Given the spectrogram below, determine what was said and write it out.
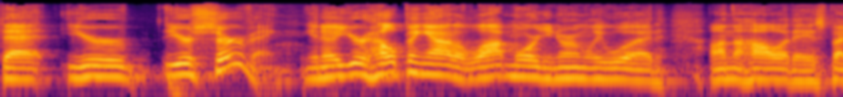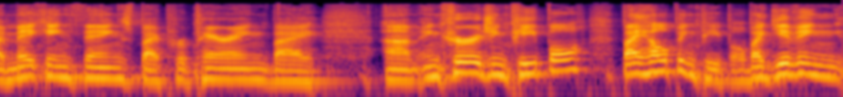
that you're you're serving you know you're helping out a lot more than you normally would on the holidays by making things by preparing by um, encouraging people by helping people by giving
